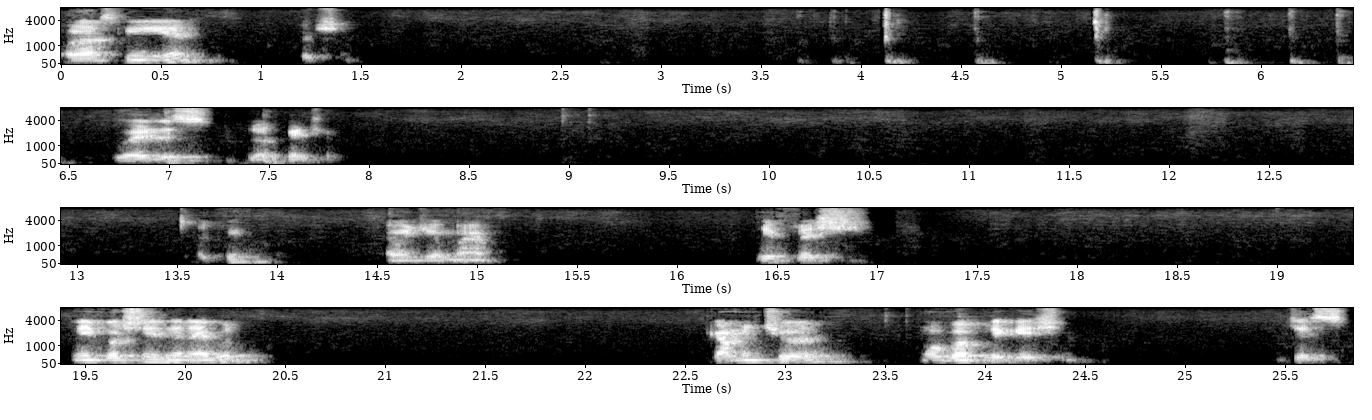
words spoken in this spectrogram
Was asking here? Question. Where is located? Okay. Come into your map refresh any question is enabled? Come into your mobile application. Just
